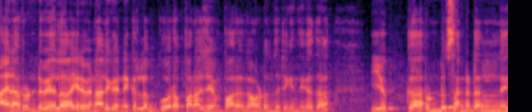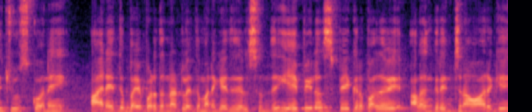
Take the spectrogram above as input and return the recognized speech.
ఆయన రెండు వేల ఇరవై నాలుగు ఎన్నికల్లో ఘోర పరాజయం పాలు కావడం జరిగింది కదా. ఈ యొక్క రెండు సంఘటనల్ని చూసుకొని ఆయన అయితే భయపడుతున్నట్లయితే మనకైతే తెలుస్తుంది. ఏపీలో స్పీకర్ పదవి అలంకరించిన వారికి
